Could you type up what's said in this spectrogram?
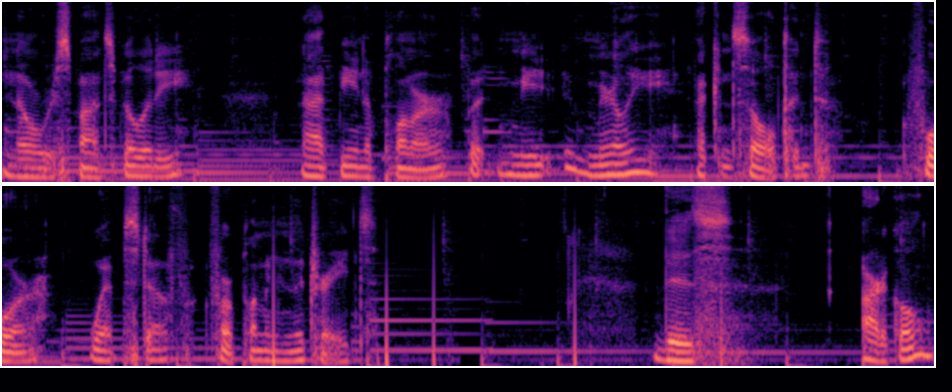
no responsibility, not being a plumber, but me- merely a consultant for web stuff for plumbing in the trades. This article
